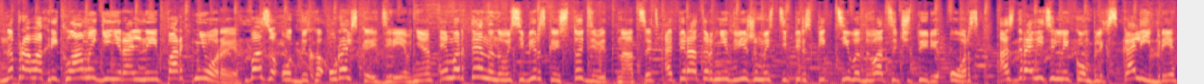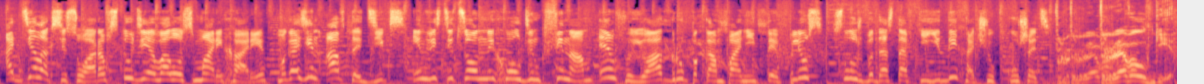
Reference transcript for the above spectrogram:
На правах рекламы генеральные партнеры. База отдыха «Уральская деревня», МРТ на Новосибирской 119, оператор недвижимости «Перспектива 24 Орск», оздоровительный комплекс «Колибри», отдел аксессуаров, студия волос Мари Хари, магазин Автодикс, инвестиционный холдинг Финам, МФЮА, группа компаний Т+, служба доставки еды «Хочу кушать». Travel Guide.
